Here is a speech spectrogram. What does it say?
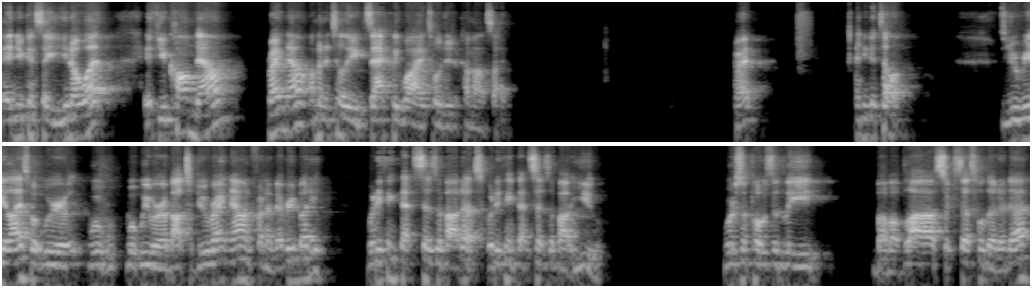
And you can say, you know what? If you calm down right now, I'm going to tell you exactly why I told you to come outside. Right? And you can tell them. Do you realize what we were what we were about to do right now in front of everybody? What do you think that says about us? What do you think that says about you? We're supposedly blah blah blah successful da da da.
